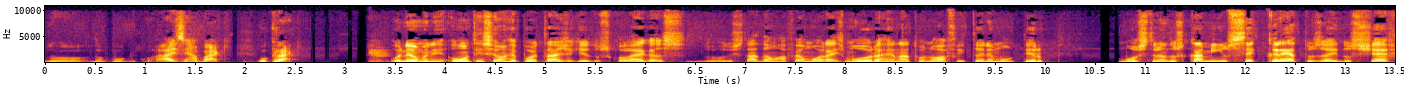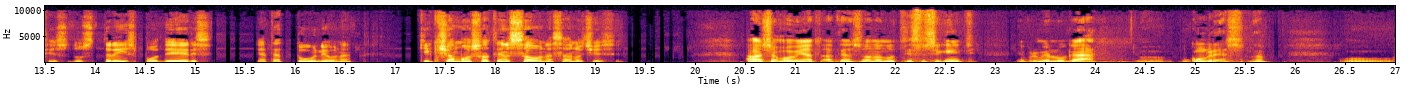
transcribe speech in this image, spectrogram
Do, do público. Aysen Abac, o craque. O Neumann, ontem saiu uma reportagem aqui dos colegas do, do Estadão, Rafael Moraes Moura, Renato Onofre e Tânia Monteiro, mostrando os caminhos secretos aí dos chefes dos três poderes, e até túnel, né? O que, que chamou sua atenção nessa notícia? Ah, chamou minha atenção na notícia o seguinte: em primeiro lugar, o, o Congresso, né? O,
